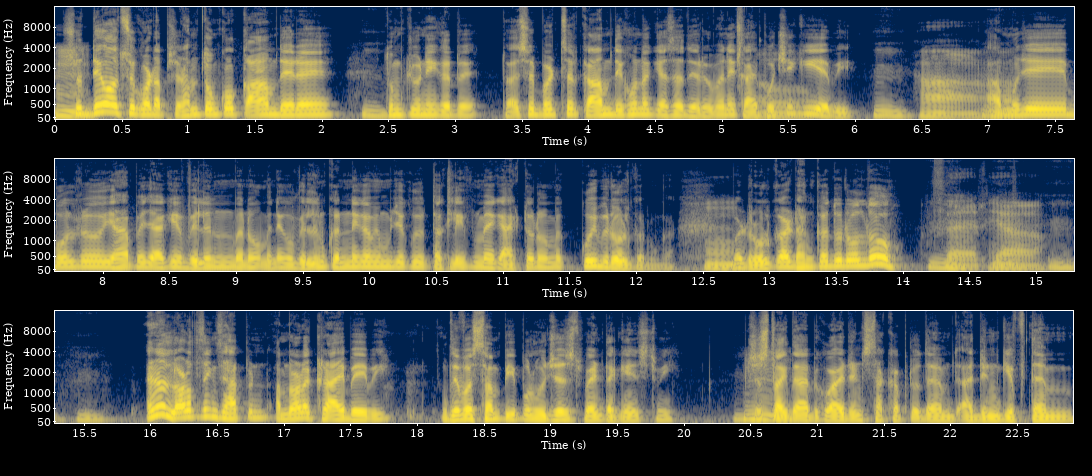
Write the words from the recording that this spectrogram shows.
so they also got upset हम तुमको काम दे रहे हैं hmm. तुम क्यों नहीं कर रहे? तो ऐसे बट सर काम देखो ना कैसा दे रहे हो? मैंने कायपोची oh. की अभी। hmm. हाँ। आप मुझे बोल रहे हो यहाँ पे जाके विलन बनो। मैंने को विलन करने का भी मुझे कोई तकलीफ़ मैं एक एक्टर हूँ मैं कोई भी रोल करूँगा। बट रोल का ढंग का तो रोल दो। Lot of things happen I not a cry baby there were some people who just went against me just like that because I didn't suck up to them I didn't give them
